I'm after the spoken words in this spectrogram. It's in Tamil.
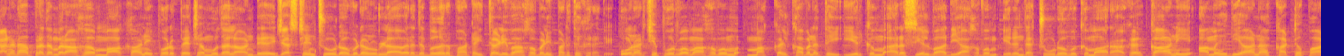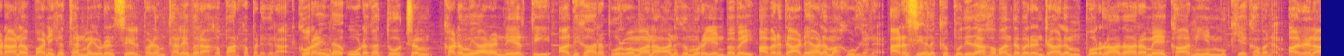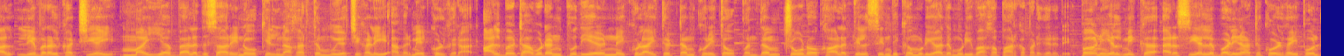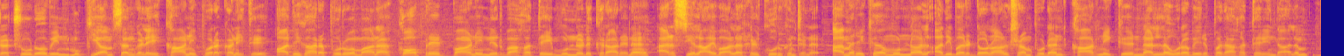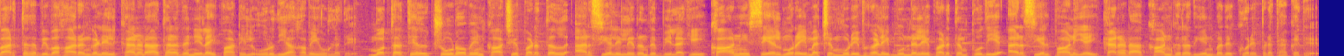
கனடா பிரதமராக மாகாணி பொறுப்பேற்ற முதல் ஆண்டு ஜஸ்டின் ட்ரூடோவுடன் உள்ள அவரது வேறுபாட்டை தெளிவாக வெளிப்படுத்துகிறது. உணர்ச்சி பூர்வமாகவும் மக்கள் கவனத்தை ஈர்க்கும் அரசியல்வாதியாகவும் இருந்த ட்ரூடோவுக்கு மாறாக காணி அமைதியான கட்டுப்பாடான வணிக தன்மையுடன் செயல்படும் தலைவராக பார்க்கப்படுகிறார். குறைந்த ஊடக தோற்றம் கடுமையான நேர்த்தி அதிகாரப்பூர்வமான அணுகுமுறை என்பவை அவரது அடையாளமாக உள்ளன. அரசியலுக்கு புதிதாக வந்தவர் என்றாலும் பொருளாதாரமே கார்னியின் முக்கிய கவனம். அதனால் லிபரல் கட்சியை மைய வலதுசாரி நோக்கில் நகர்த்தும் முயற்சி முயற்சிகளை அவர் மேற்கொள்கிறார். அல்பர்டாவுடன் புதிய எண்ணெய் குழாய் திட்டம் குறித்த ஒப்பந்தம் ட்ரூடோ காலத்தில் சிந்திக்க முடியாத முடிவாக பார்க்கப்படுகிறது. பேணியல் மிக்க அரசியல் வெளிநாட்டு கொள்கை போன்ற ட்ரூடோவின் முக்கிய அம்சங்களை காணி புறக்கணித்து அதிகாரப்பூர்வமான கார்ப்பரேட் பாணி நிர்வாகத்தை முன்னெடுக்கிறார் என அரசியல் ஆய்வாளர்கள் கூறுகின்றனர். அமெரிக்க முன்னாள் அதிபர் டொனால்டு டிரம்புடன் கார்னிக்கு நல்ல உறவு இருப்பதாக தெரிந்தாலும் வர்த்தக விவகாரங்களில் கனடா தனது நிலைப்பாட்டில் உறுதியாகவே உள்ளது. மொத்தத்தில் ட்ரூடோவின் காட்சிப்படுத்தல் அரசியலில் இருந்து விலகி காணி செயல்முறை மற்றும் முடிவுகளை முன்னிலைப்படுத்தும் புதிய அரசியல் பாணியை கனடா காண்கிறது என்பது குறிப்பிடத்தக்கது.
